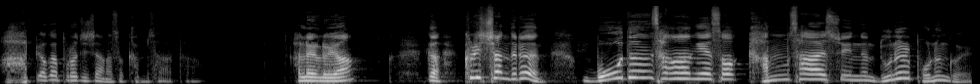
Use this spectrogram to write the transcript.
아 뼈가 부러지지 않아서 감사하다. 할렐루야. 그러니까 크리스천들은 모든 상황에서 감사할 수 있는 눈을 보는 거예요.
